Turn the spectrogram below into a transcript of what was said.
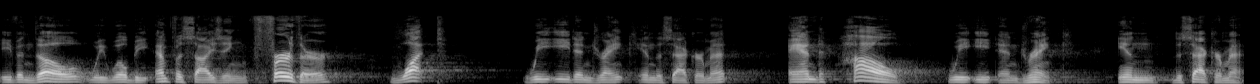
even though we will be emphasizing further what we eat and drink in the sacrament and how we eat and drink in the sacrament.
